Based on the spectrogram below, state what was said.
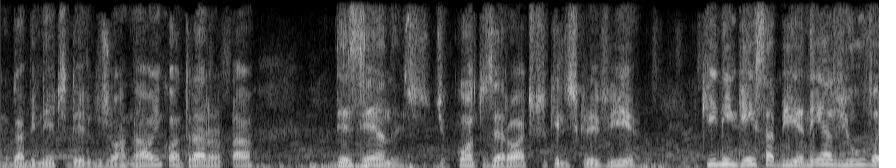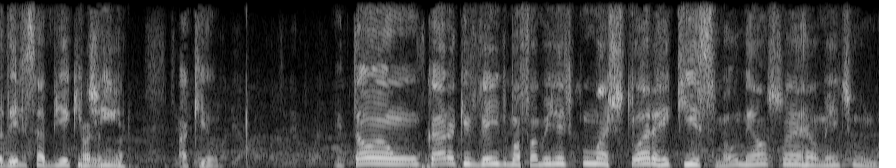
no gabinete dele do jornal, e encontraram lá dezenas de contos eróticos que ele escrevia que ninguém sabia, nem a viúva dele sabia que Olha tinha só. aquilo. Então é um cara que vem de uma família com uma história riquíssima. O Nelson é realmente um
